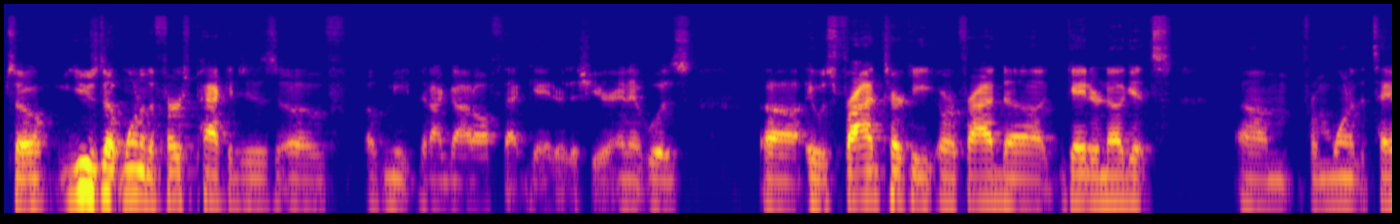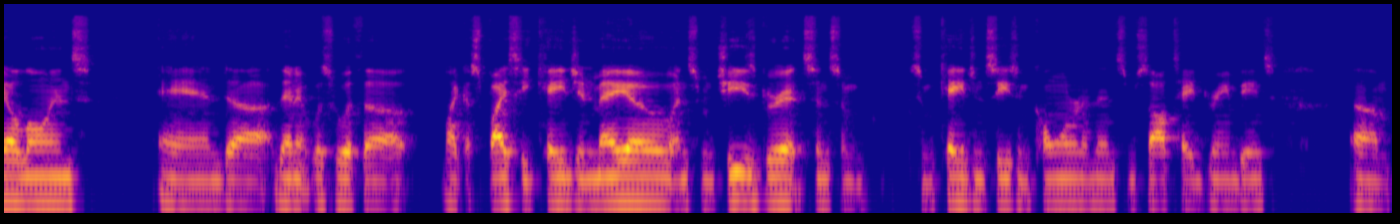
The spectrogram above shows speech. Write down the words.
so used up one of the first packages of of meat that I got off that gator this year, and it was uh, it was fried turkey or fried uh, gator nuggets um, from one of the tail loins, and uh, then it was with a like a spicy Cajun mayo and some cheese grits and some some Cajun seasoned corn and then some sautéed green beans. Um,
